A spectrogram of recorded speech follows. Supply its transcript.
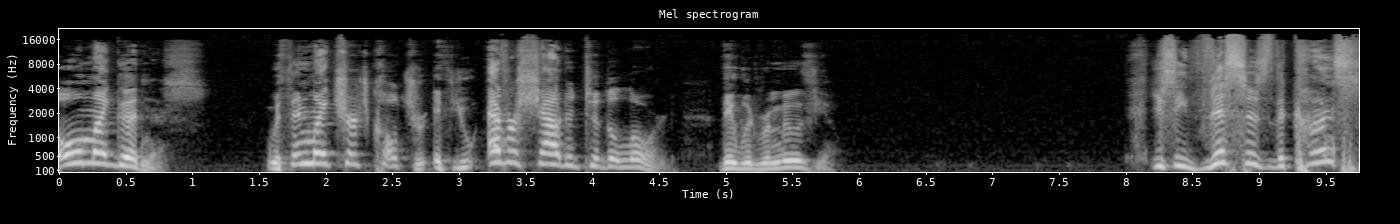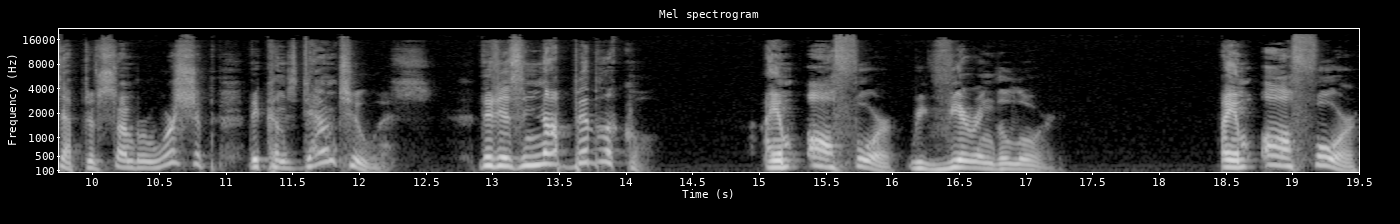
Oh my goodness within my church culture, if you ever shouted to the Lord, they would remove you. You see, this is the concept of somber worship that comes down to us that is not biblical. I am all for revering the Lord. I am all for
